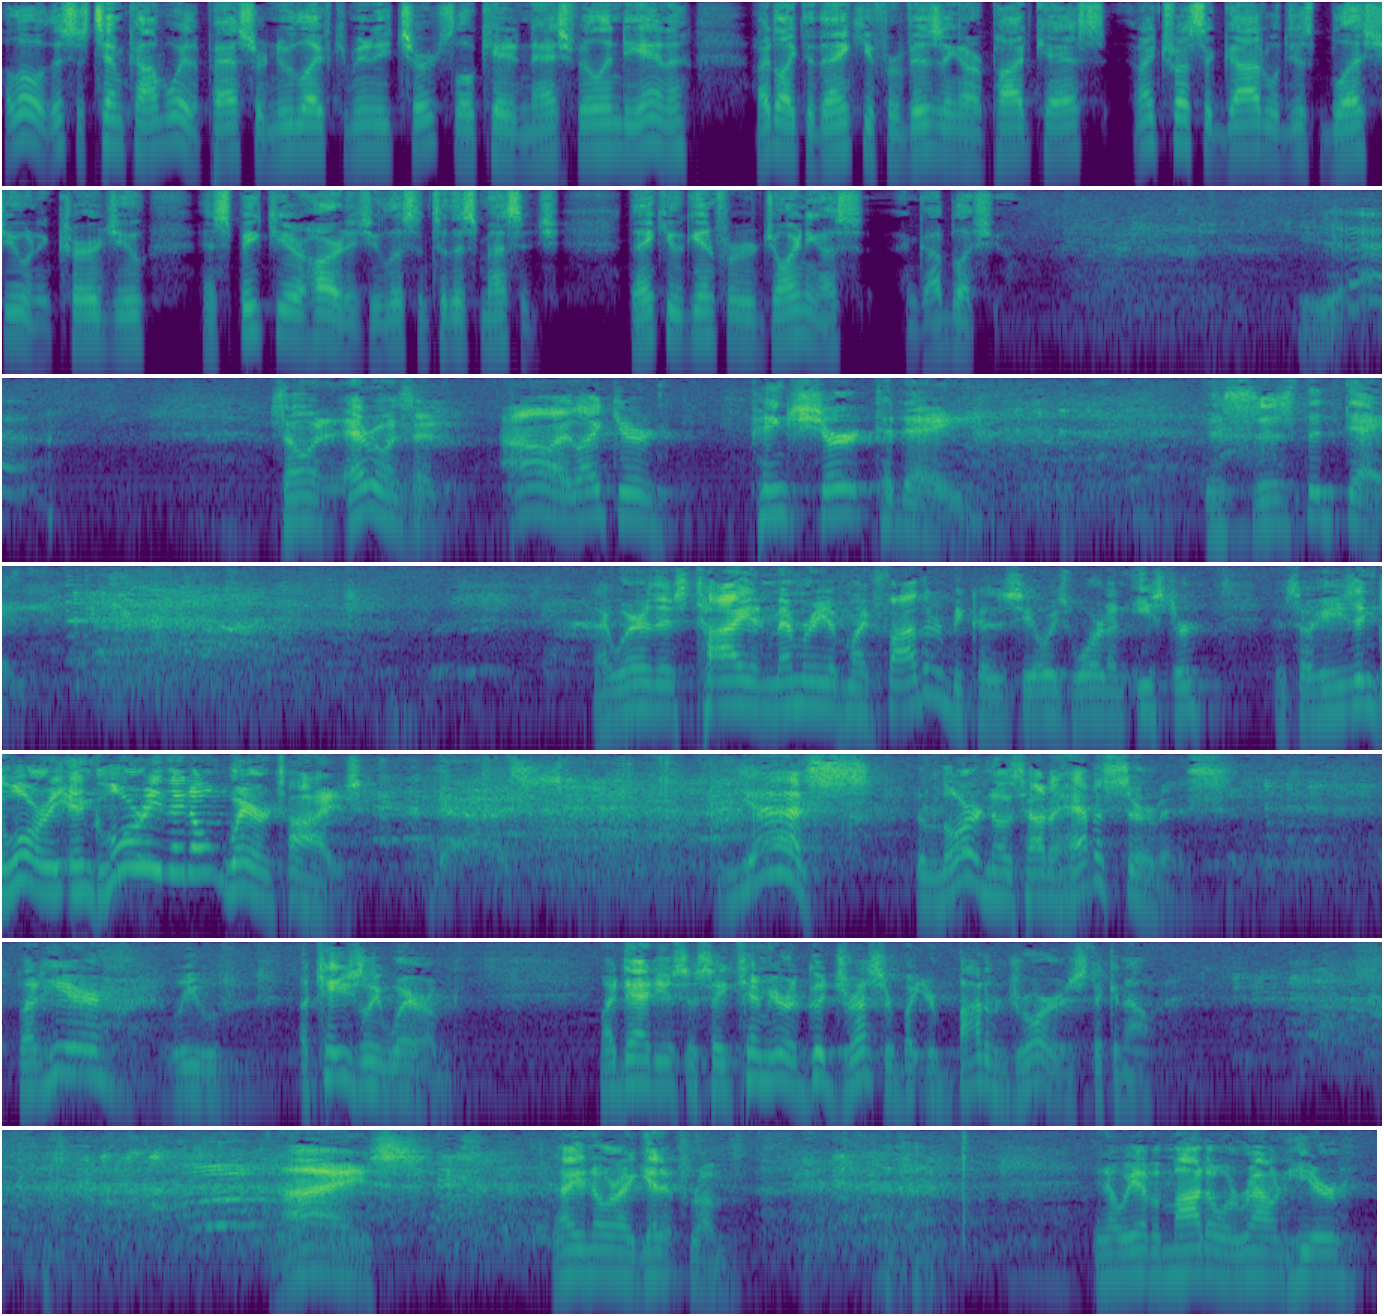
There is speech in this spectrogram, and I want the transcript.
Hello, this is Tim Conboy, the pastor of New Life Community Church located in Nashville, Indiana. I'd like to thank you for visiting our podcast, and I trust that God will just bless you and encourage you and speak to your heart as you listen to this message. Thank you again for joining us, and God bless you. Yeah. So everyone said, Oh, I like your pink shirt today. This is the day. I wear this tie in memory of my father because he always wore it on Easter. And so he's in glory. In glory, they don't wear ties. Yes. Yes. The Lord knows how to have a service. But here, we occasionally wear them. My dad used to say, Tim, you're a good dresser, but your bottom drawer is sticking out. nice. Now you know where I get it from. you know, we have a motto around here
